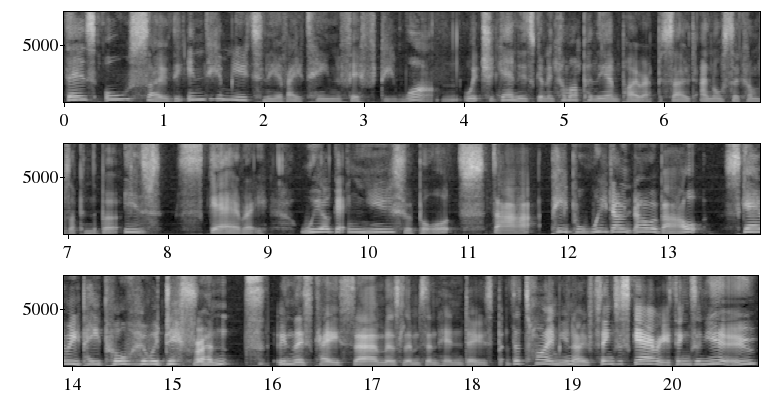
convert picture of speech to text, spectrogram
there's also the Indian Mutiny of 1851, which again is going to come up in the Empire episode and also comes up in the book, is scary. We are getting news reports that people we don't know about scary people who are different, in this case, uh, Muslims and Hindus. But at the time, you know, things are scary, things are new,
